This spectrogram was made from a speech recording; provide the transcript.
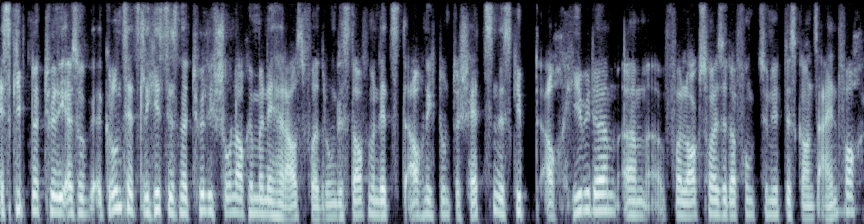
es gibt natürlich, also grundsätzlich ist es natürlich schon auch immer eine Herausforderung. Das darf man jetzt auch nicht unterschätzen. Es gibt auch hier wieder ähm, Verlagshäuser, da funktioniert das ganz einfach.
